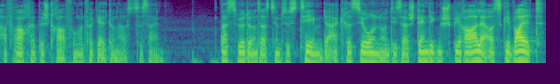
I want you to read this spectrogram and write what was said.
auf Rache, Bestrafung und Vergeltung aus sein. Das würde uns aus dem System der Aggression und dieser ständigen Spirale aus Gewalt,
